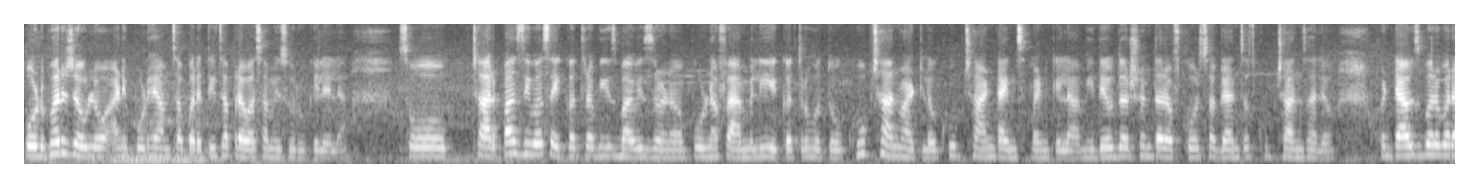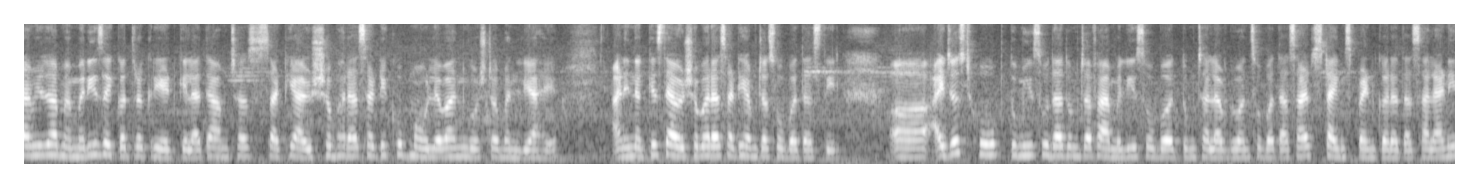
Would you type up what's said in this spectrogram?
पोटभर जेवलो आणि पुढे आमचा परतीचा प्रवास आम्ही सुरू केलेला. सो चार पाच दिवस एकत्र वीस बावीस जणं पूर्ण फॅमिली एकत्र होतो. खूप छान वाटलं खूप छान टाईम स्पेंड केला आम्ही. देवदर्शन तर ऑफकोर्स सगळ्यांचंच खूप छान झालं. पण त्याचबरोबर आम्ही ज्या मेमरीज एकत्र क्रिएट केल्या त्या आमच्यासाठी आयुष्यभरासाठी खूप मौल्यवान गोष्ट बनली आहे. आणि नक्कीच ते आयुष्यभरासाठी आमच्यासोबत असतील. आय जस्ट होप तुम्हीसुद्धा तुमच्या फॅमिलीसोबत तुमच्या लव्ड वनसोबत असाच टाईम स्पेंड करत असाल. आणि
